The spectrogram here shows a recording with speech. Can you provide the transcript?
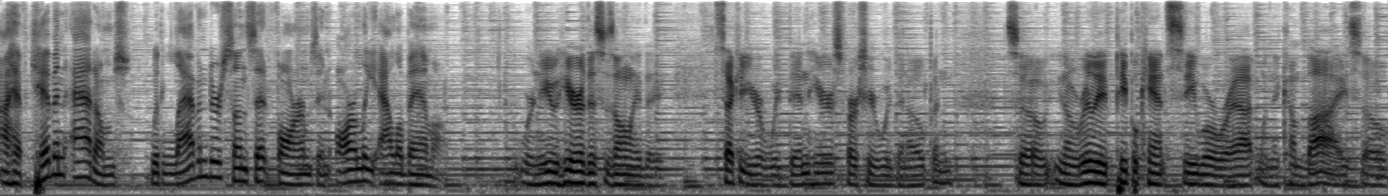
I have Kevin Adams with Lavender Sunset Farms in Arley, Alabama. We're new here. This is only the second year we've been here. It's first year we've been open. So, you know, really people can't see where we're at when they come by. So,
